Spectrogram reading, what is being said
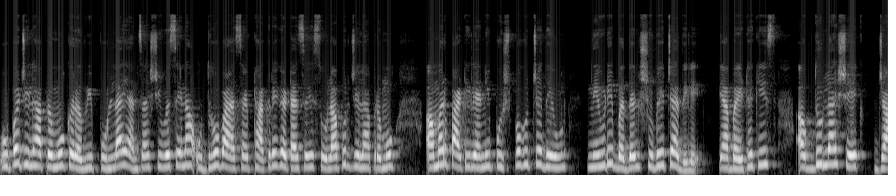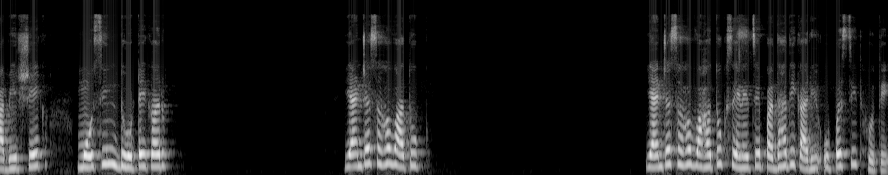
उपजिल्हाप्रमुख रवी पुल्ला यांचा शिवसेना उद्धव बाळासाहेब ठाकरे गटाचे सोलापूर जिल्हाप्रमुख अमर पाटील यांनी पुष्पगुच्छ देऊन निवडीबद्दल शुभेच्छा दिले. या बैठकीस अब्दुल्ला शेख जाबीर शेख मोसिन धोटेकर यांच्यासह वाहतूक यांच्यासह वाहतूक सेनेचे पदाधिकारी उपस्थित होते.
